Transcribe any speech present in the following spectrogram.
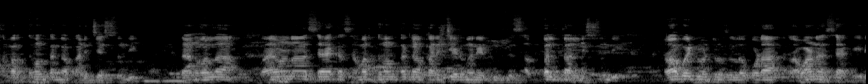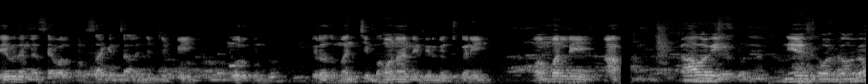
సమర్థవంతంగా పనిచేస్తుంది. దానివల్ల రవాణా శాఖ సమర్థవంతంగా పనిచేయడం అనేటువంటి సత్ఫలితాలను ఇస్తుంది. రాబోయేటువంటి రోజుల్లో కూడా రవాణా శాఖ ఇదే విధంగా సేవలు కొనసాగించాలని చెప్పి కోరుకుంటూ ఈరోజు మంచి భవనాన్ని నిర్మించుకొని మమ్మల్ని కావలి నియోజకవర్గంలో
